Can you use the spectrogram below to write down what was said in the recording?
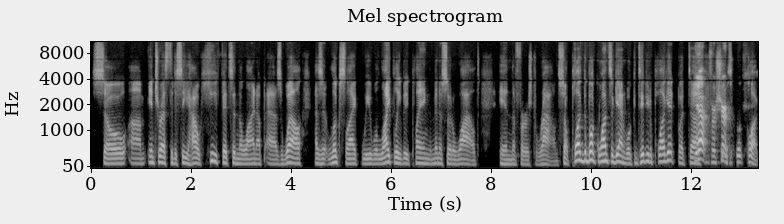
So um, interested to see how he fits in the lineup as well, as it looks like we will likely be playing the Minnesota Wild in the first round. So plug the book once again. We'll continue to plug it, but uh, yeah, for sure. Plug.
